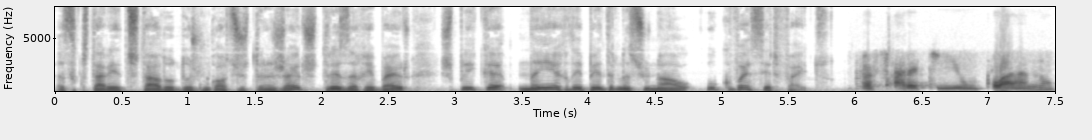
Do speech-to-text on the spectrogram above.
A Secretária de Estado dos Negócios Estrangeiros, Teresa Ribeiro, explica na RDP Internacional o que vai ser feito traçar aqui um plano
